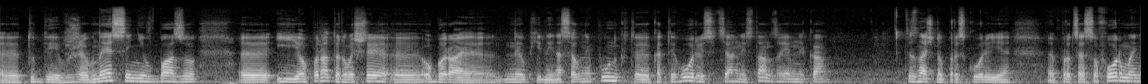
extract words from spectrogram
е, туди вже внесені в базу, і оператор лише обирає необхідний населений пункт, категорію, соціальний стан заявника. Це значно прискорює процес оформлення.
